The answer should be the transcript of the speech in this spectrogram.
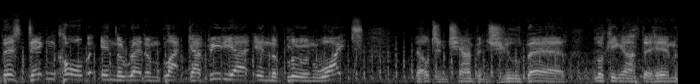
There's Degenkolb in the red and black, Gaviria in the blue and white. Belgian champion Gilbert looking after him.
